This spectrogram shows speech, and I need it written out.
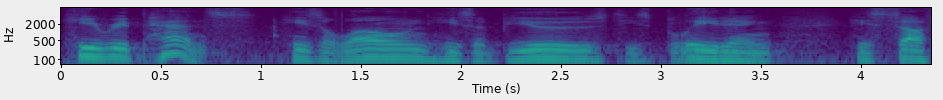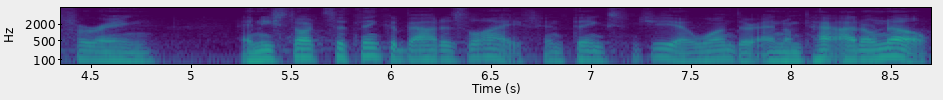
He repents. He's alone, he's abused, he's bleeding, he's suffering, and he starts to think about his life and thinks, gee, I wonder, and I'm, I don't know.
